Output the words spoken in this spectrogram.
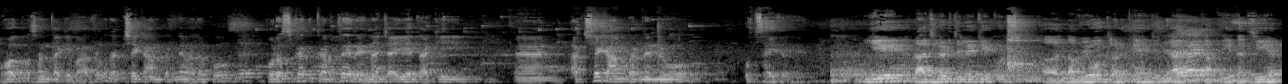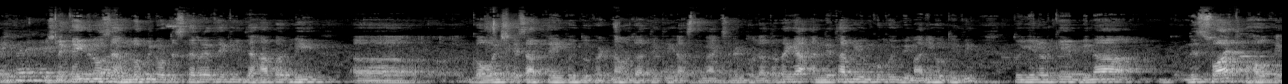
बहुत प्रसन्नता की बात है और अच्छे काम करने वालों को पुरस्कृत करते रहना चाहिए ताकि अच्छे काम करने में वो उत्साहित रहें। ये राजगढ़ ज़िले के कुछ नवयुवक लड़के हैं जिनमें काफ़ी एनर्जी है। पिछले कई दिनों से हम लोग भी नोटिस कर रहे थे कि जहाँ पर भी अ, गौवंश के साथ कहीं कोई दुर्घटना हो जाती थी, रास्ते में एक्सीडेंट हो जाता था, या अन्यथा भी उनको कोई बीमारी होती थी तो ये लड़के बिना निस्वार्थ भाव के,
